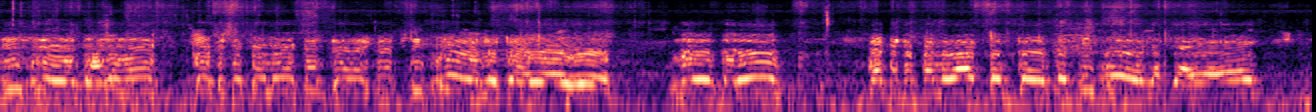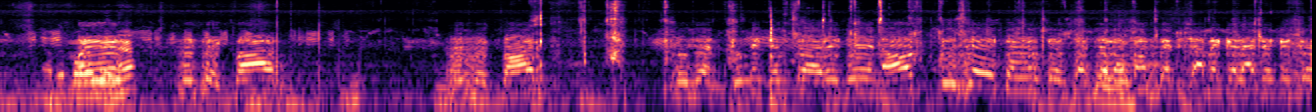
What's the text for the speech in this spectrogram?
तीसरे ओवर जारी है के पहले टीम के से तीसरे ओवर लेके आए हैं के से तीसरे ओवर लेके आए हैं फिर एक बार। फिर एक बार। सुजन एक ओवर के ऊपर से लॉकआउट का देखेंगे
